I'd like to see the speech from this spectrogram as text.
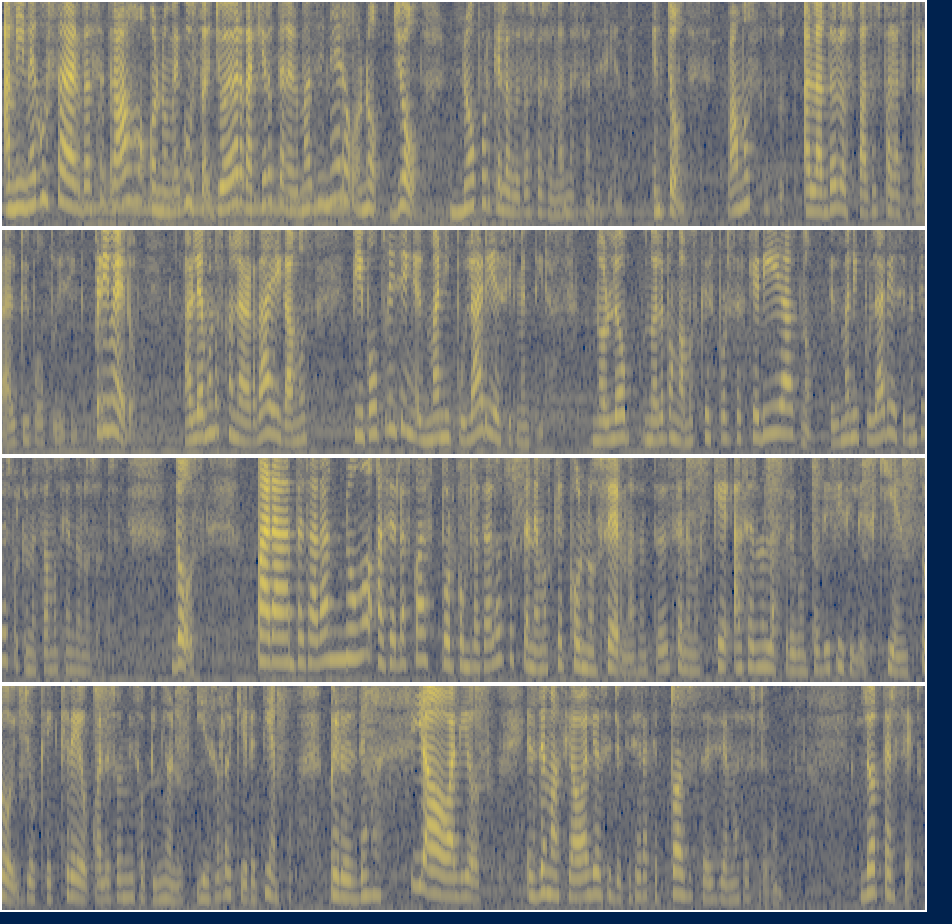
A mí me gusta de verdad este trabajo o no me gusta. Yo de verdad quiero tener más dinero o no. Yo, no porque las otras personas me están diciendo. Entonces, vamos hablando de los pasos para superar el people pleasing. Primero, hablémonos con la verdad y digamos, People pleasing es manipular y decir mentiras. No, lo, no le pongamos que es por ser queridas, no, es manipular y decir mentiras porque no estamos siendo nosotras. Dos, para empezar a no hacer las cosas por complacer a los otros, tenemos que conocernos. Entonces tenemos que hacernos las preguntas difíciles. ¿Quién soy? ¿Yo qué creo? ¿Cuáles son mis opiniones? Y eso requiere tiempo, pero es demasiado valioso. Es demasiado valioso y yo quisiera que todas ustedes hicieran esas preguntas. Lo tercero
